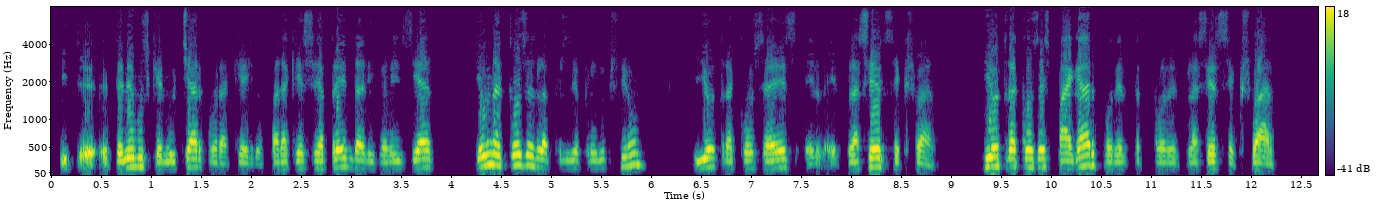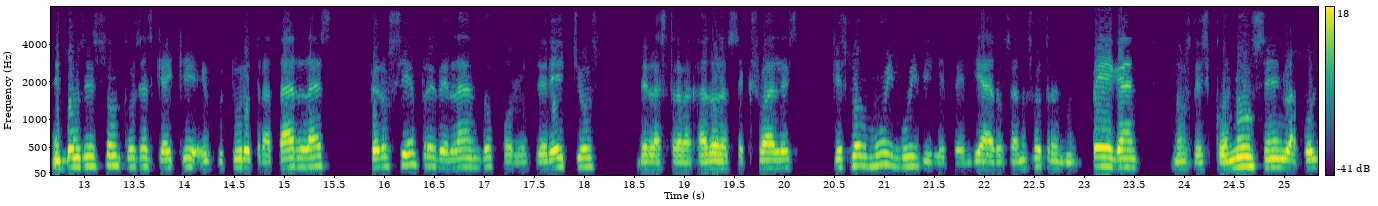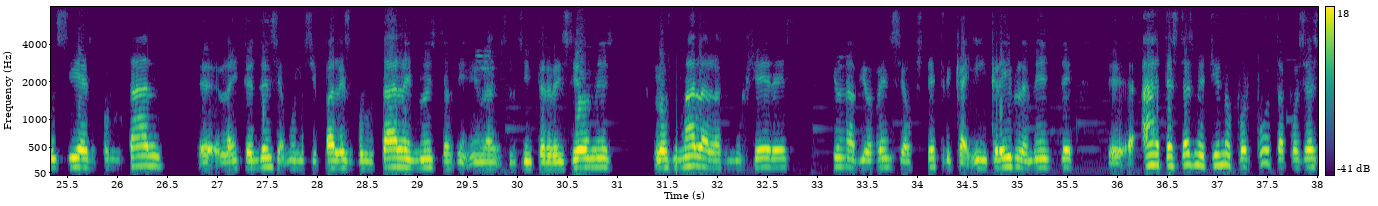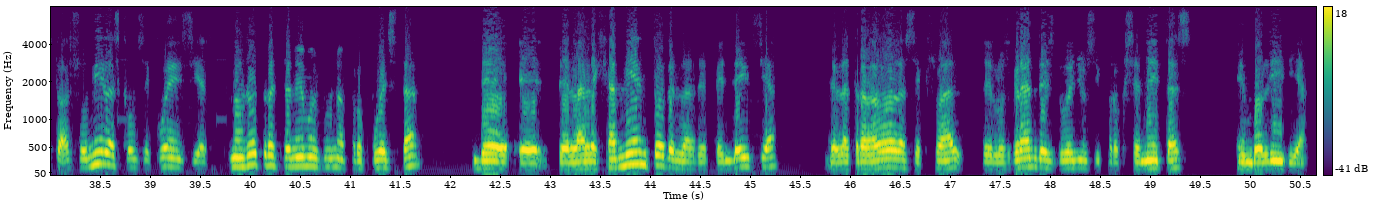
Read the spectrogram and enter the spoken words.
y tenemos que luchar por aquello, para que se aprenda a diferenciar que una cosa es la reproducción y otra cosa es el, placer sexual y otra cosa es pagar por el, por el placer sexual. Entonces son cosas que hay que en futuro tratarlas pero siempre velando por los derechos de las trabajadoras sexuales que son muy, muy vilipendiados. A nosotras nos pegan, nos desconocen, la policía es brutal, eh, la intendencia municipal es brutal en, nuestras, en sus intervenciones, los mal a las mujeres, y una violencia obstétrica increíblemente. Eh, ah, te estás metiendo por puta, pues esto, asumir las consecuencias. Nosotras tenemos una propuesta de, eh, del alejamiento de la dependencia de la trabajadora sexual de los grandes dueños y proxenetas en Bolivia,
